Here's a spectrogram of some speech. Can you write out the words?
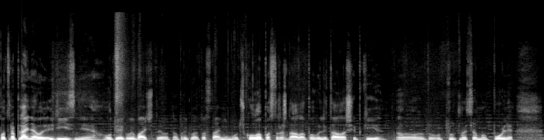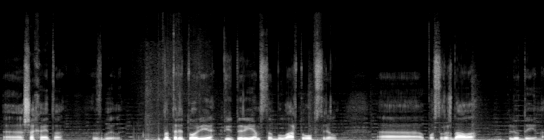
Потрапляння різні. От як ви бачите, от, наприклад, останнім от школа постраждала, повилітала шибки. Тут на цьому полі е, шахета збили. На території підприємства був артобстріл, е, постраждала людина.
